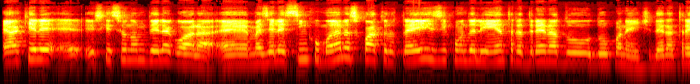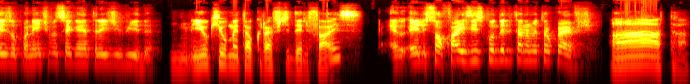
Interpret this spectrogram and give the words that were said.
É aquele. É, eu esqueci o nome dele agora. É, mas ele é 5 manas, 4, 3, e quando ele entra, drena do, do oponente. Drena 3 do oponente você ganha 3 de vida. E o que o Metalcraft dele faz? É, ele só faz isso quando ele tá no Metalcraft. Ah, tá.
